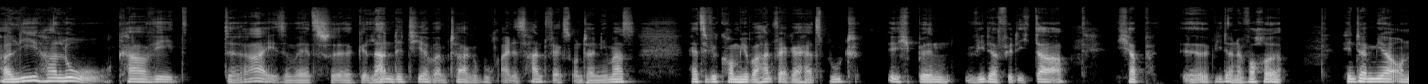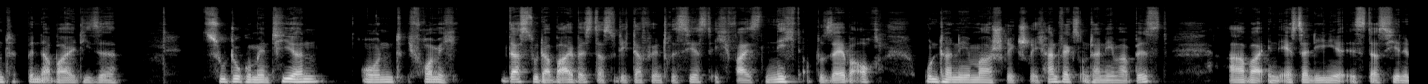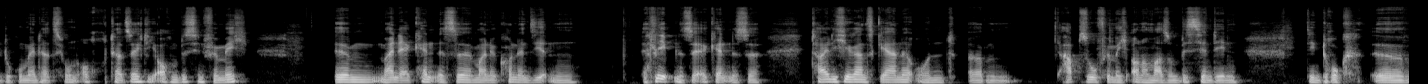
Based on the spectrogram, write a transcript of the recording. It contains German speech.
Halli, hallo, KW 3 sind wir jetzt äh, gelandet hier beim Tagebuch eines Handwerksunternehmers. Herzlich willkommen hier bei Handwerker Herzblut. Ich bin wieder für dich da. Ich habe äh, wieder eine Woche hinter mir und bin dabei, diese zu dokumentieren. Und ich freue mich, dass du dabei bist, dass du dich dafür interessierst. Ich weiß nicht, ob du selber auch Unternehmer, Schrägstrich Handwerksunternehmer bist. Aber in erster Linie ist das hier eine Dokumentation auch tatsächlich auch ein bisschen für mich. Ähm, meine Erkenntnisse, meine kondensierten Erlebnisse, Erkenntnisse teile ich hier ganz gerne und ähm, habe so für mich auch noch mal so ein bisschen den den Druck, äh,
